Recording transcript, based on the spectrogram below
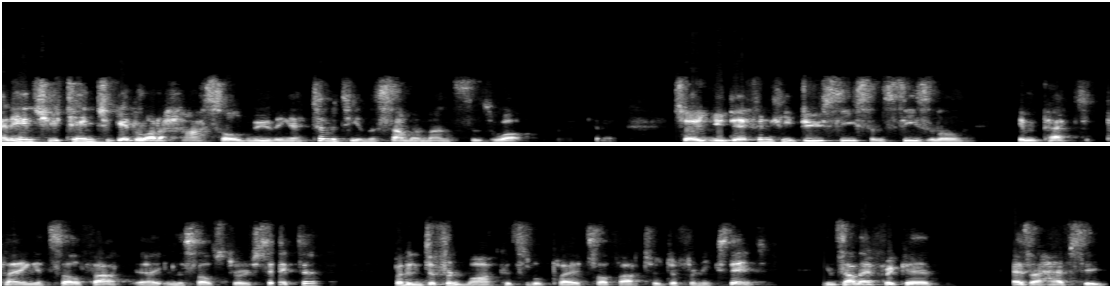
And hence, you tend to get a lot of household moving activity in the summer months as well. Okay. So you definitely do see some seasonal impact playing itself out uh, in the self storage sector, but in different markets, it will play itself out to a different extent. In South Africa, as I have said,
